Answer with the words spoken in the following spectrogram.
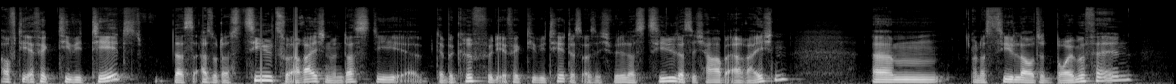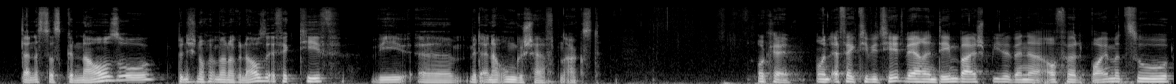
auf die Effektivität, das, also das Ziel zu erreichen, wenn das die, der Begriff für die Effektivität ist, also ich will das Ziel, das ich habe, erreichen, ähm, und das Ziel lautet Bäume fällen, dann ist das genauso, bin ich noch immer noch genauso effektiv wie äh, mit einer ungeschärften Axt. Okay. Und Effektivität wäre in dem Beispiel, wenn er aufhört, Bäume zu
